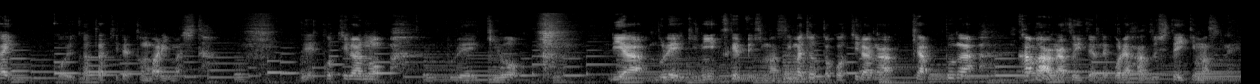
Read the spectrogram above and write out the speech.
はいこういう形で止まりました。でこちらのブレーキをリアブレーキにつけていきます。今ちょっとこちらがキャップがカバーがついてるんでこれ外していきますね。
